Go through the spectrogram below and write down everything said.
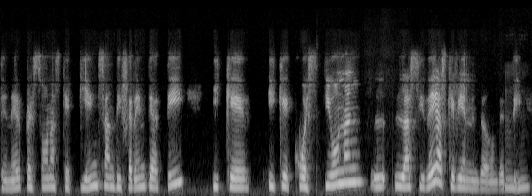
tener personas que piensan diferente a ti y que, y que cuestionan las ideas que vienen de donde ti.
